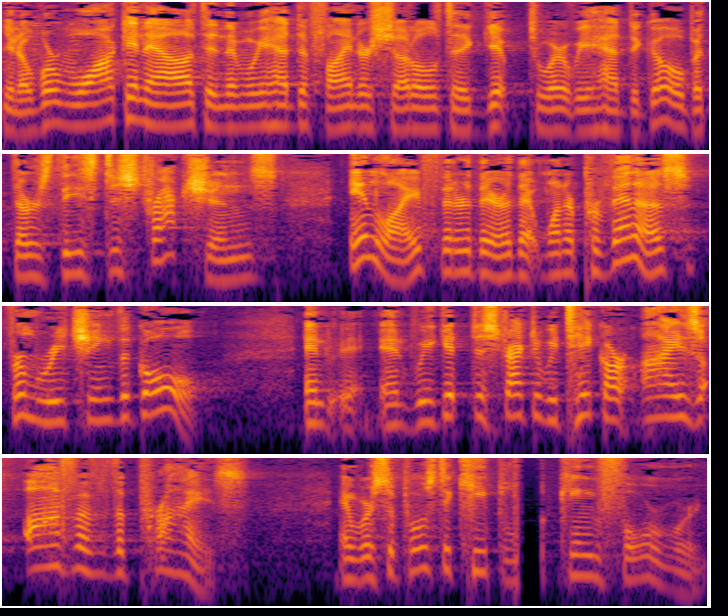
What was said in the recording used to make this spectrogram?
you know, we're walking out and then we had to find our shuttle to get to where we had to go. But there's these distractions in life that are there that want to prevent us from reaching the goal. And, and we get distracted. We take our eyes off of the prize. And we're supposed to keep looking forward.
